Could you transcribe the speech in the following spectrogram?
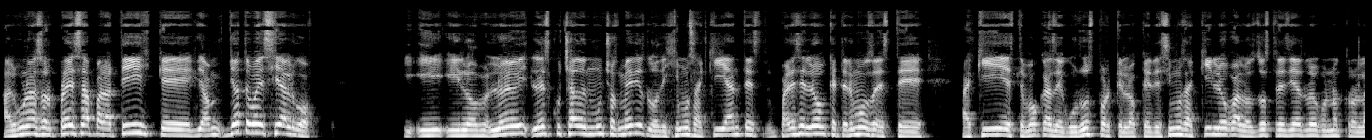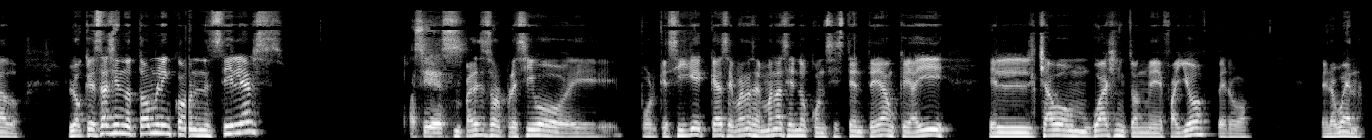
¿Alguna sorpresa para ti? Que yo, te voy a decir algo. Y, lo, he, escuchado en muchos medios, lo dijimos aquí antes. Parece luego que tenemos este aquí este bocas de gurús, porque lo que decimos aquí, luego a los dos, tres días, luego en otro lado. Lo que está haciendo Tomlin con Steelers. Así es. Me parece sorpresivo, eh, porque sigue cada semana a semana siendo consistente, ¿eh? aunque ahí el chavo Washington me falló, pero, pero bueno.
